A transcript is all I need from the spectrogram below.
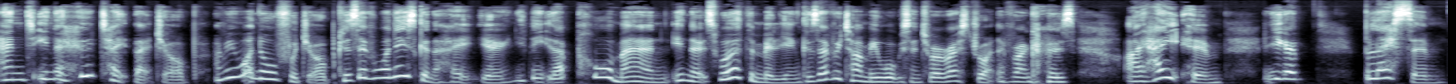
and, you know, who take that job? I mean, what an awful job because everyone is going to hate you. You think that poor man, you know, it's worth a million because every time he walks into a restaurant, everyone goes, I hate him. And you go, bless him.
